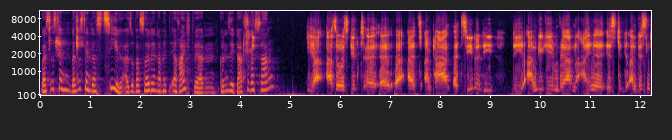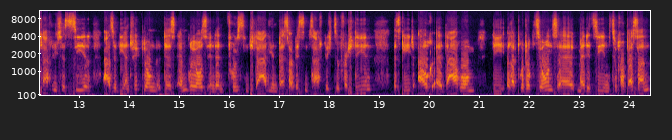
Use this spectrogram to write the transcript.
Was ist denn, was ist denn das Ziel? Also was soll denn damit erreicht werden? Können Sie dazu was sagen? Ja, also es gibt äh, äh, ein paar äh, Ziele, die die angegeben werden. Eine ist ein wissenschaftliches Ziel, also die Entwicklung des Embryos in den frühesten Stadien besser wissenschaftlich zu verstehen. Es geht auch äh, darum, die Reproduktionsmedizin äh, zu verbessern,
